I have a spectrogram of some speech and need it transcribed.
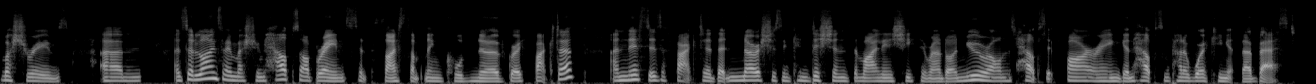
mushrooms. Um, and so lion's mane mushroom helps our brain synthesize something called nerve growth factor. And this is a factor that nourishes and conditions the myelin sheath around our neurons, helps it firing, and helps them kind of working at their best.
